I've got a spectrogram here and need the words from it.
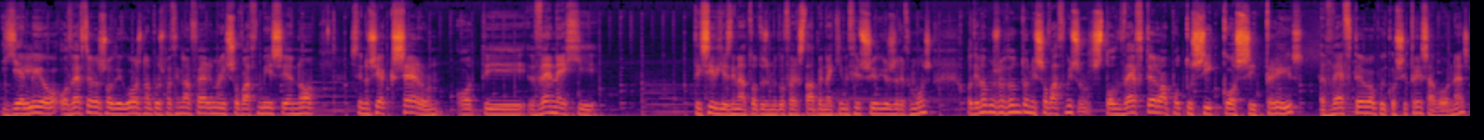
γελίο ο δεύτερος οδηγός να προσπαθεί να φέρει να ισοβαθμίσει ενώ στην ουσία ξέρουν ότι δεν έχει τις ίδιες δυνατότητες με το Verstappen να κινηθεί στους ίδιους ρυθμούς ότι ενώ προσπαθούν να τον ισοβαθμίσουν στον δεύτερο από τους 23 δεύτερο από 23 αγώνες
